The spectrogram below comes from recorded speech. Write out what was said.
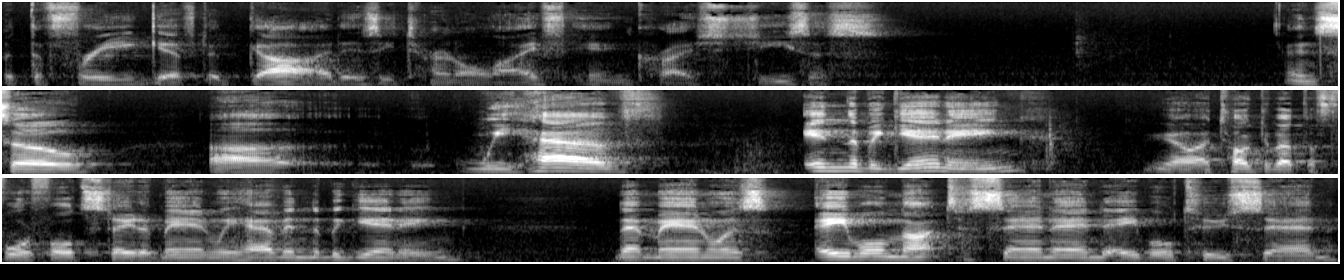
but the free gift of God is eternal life in Christ Jesus. And so uh, we have in the beginning, you know, I talked about the fourfold state of man. We have in the beginning that man was able not to sin and able to sin,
